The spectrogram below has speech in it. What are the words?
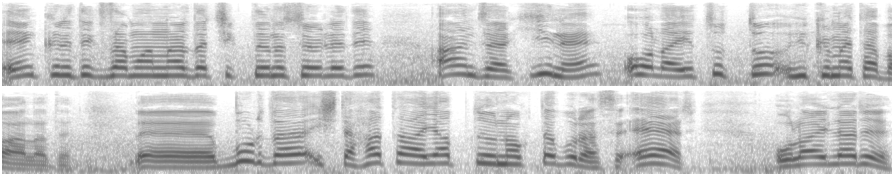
En kritik zamanlarda çıktığını söyledi. Ancak yine olayı tuttu hükümete bağladı. Ee, burada işte hata yaptığı nokta burası. Eğer olayları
